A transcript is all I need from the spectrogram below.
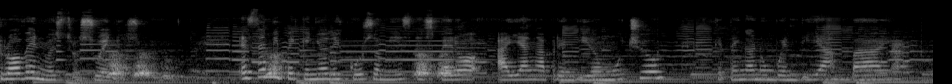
robe nuestros sueños. Este es mi pequeño discurso, mis. Espero hayan aprendido mucho. Que tengan un buen día. Bye.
